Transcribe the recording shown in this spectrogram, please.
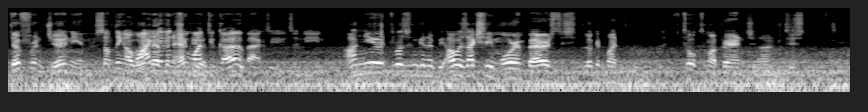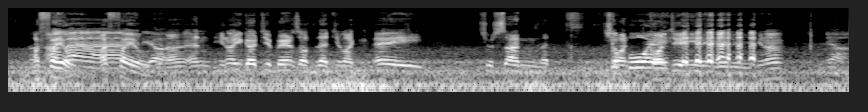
different journey and something I wouldn't have didn't been happy you want with. to go back to Zanin? I knew it wasn't gonna be. I was actually more embarrassed to look at my, to talk to my parents. You know, just I I'm failed. back, I uh, failed. yeah. You know, and you know, you go to your parents after that. You're like, hey, it's your son that It's your can't, boy." can't do anything really. You know, Yeah.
